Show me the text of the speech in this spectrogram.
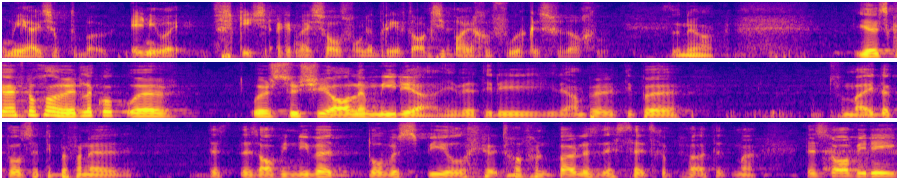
om die huis op te bou. Anyway, skus, ek het myself onderbreek. Daar ek is baie gefokus vandag nie in die hak. Jy skryf nogal redelik ook oor oor sosiale media. Jy weet hierdie hierdie amper tipe vir my dikwels 'n tipe van 'n dis dis al 'n nuwe dowwe speel wat van Paulus destyds gepraat het, maar dis daar wie die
